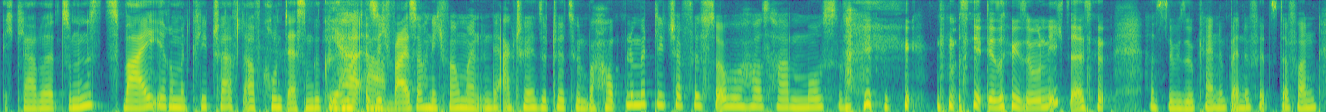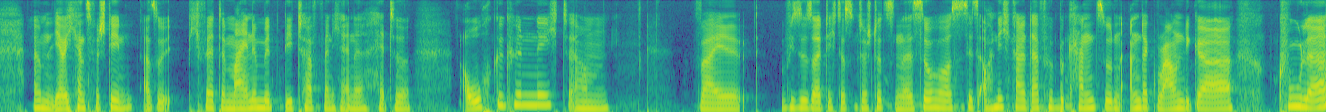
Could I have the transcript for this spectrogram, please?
ich glaube, zumindest zwei ihre Mitgliedschaft aufgrund dessen gekündigt haben. Ja, also ich weiß auch nicht, warum man in der aktuellen Situation überhaupt eine Mitgliedschaft fürs Soho-Haus haben muss, weil passiert dir sowieso nichts, also hast du sowieso keine Benefits davon. Ähm, ja, aber ich kann es verstehen. Also ich werde meine Mitgliedschaft, wenn ich eine hätte, auch gekündigt, ähm, weil wieso sollte ich das unterstützen? Das Soho-Haus ist jetzt auch nicht gerade dafür bekannt, so ein undergroundiger, cooler,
